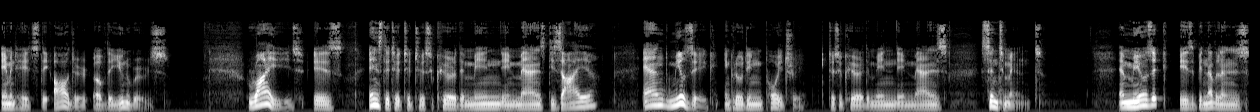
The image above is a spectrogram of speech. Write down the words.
imitates the order of the universe. Rite is instituted to secure the mean in man's desire, and music, including poetry, to secure the mean in man's sentiment. And music is benevolence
